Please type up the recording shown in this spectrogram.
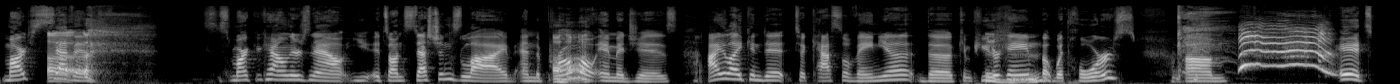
March 7th. Uh. Mark your calendars now. You, it's on Sessions Live, and the promo Uh-huh. images. I likened it to Castlevania, the computer Mm-hmm. game, but with whores. Um, it's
